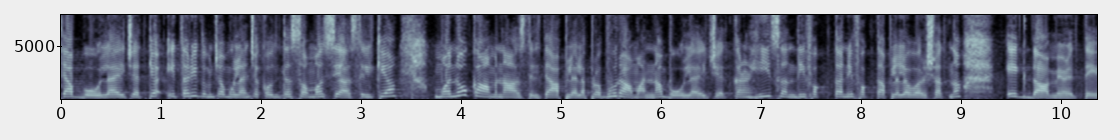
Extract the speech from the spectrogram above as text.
त्या बोलायच्या आहेत किंवा इतरही तुमच्या मुलांच्या कोणत्या समस्या असतील किंवा मनोकामना असतील त्या आपल्याला प्रभू रामांना बोलायच्या आहेत. कारण ही संधी फक्त आणि फक्त आपल्याला वर्षातनं एकदा मिळते.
